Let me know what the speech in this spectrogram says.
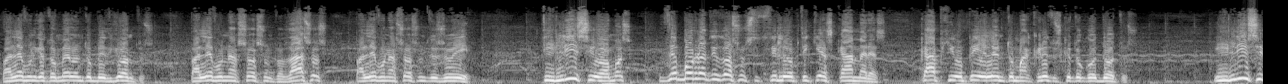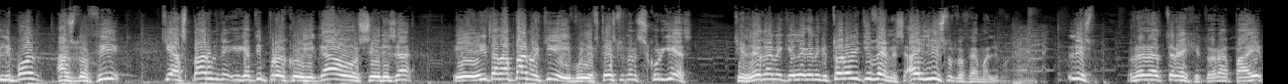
Παλεύουν για το μέλλον των παιδιών τους παλεύουν να σώσουν το δάσος παλεύουν να σώσουν τη ζωή. Τη λύση όμως δεν μπορούν να τη δώσουν στις τηλεοπτικές κάμερες κάποιοι οι οποίοι λένε το μακρύ τους και το κοντό τους. Η λύση λοιπόν ας δοθεί και ας πάρουν γιατί προεκλογικά ο ΣΥΡΙΖΑ ε, ήταν απάνω εκεί οι βουλευτές του ήταν στις σκουριές και λέγανε και λέγανε και τώρα είναι η κυβέρνηση. Α λύστο το θέμα λοιπόν. Λύστο βέβαια τρέχει τώρα πάει.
